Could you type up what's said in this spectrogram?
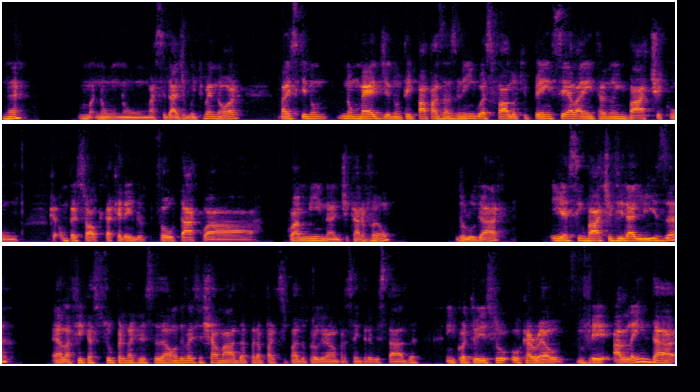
né? Num, numa cidade muito menor, mas que não, não mede, não tem papas nas línguas, fala o que pensa e ela entra no embate com um pessoal que está querendo voltar com a, com a mina de carvão do lugar. E esse embate viraliza, ela fica super na crista da onda e vai ser chamada para participar do programa, para ser entrevistada. Enquanto isso, o Carell vê, além da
